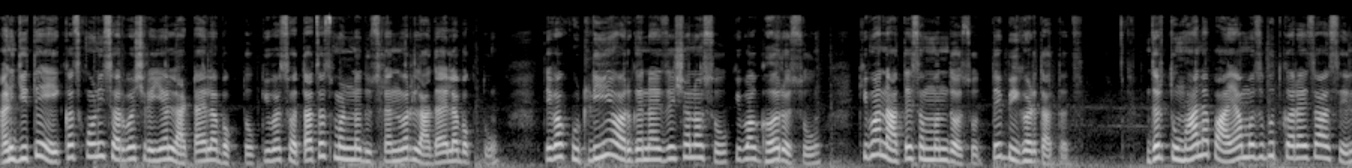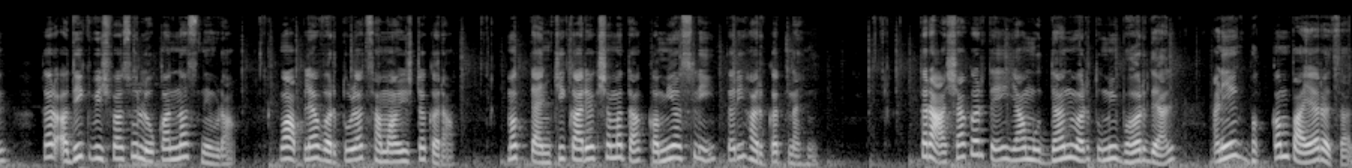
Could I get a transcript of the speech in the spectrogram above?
आणि जिथे एकच कोणी सर्व श्रेय लाटायला बघतो किंवा स्वतःचंच म्हणणं दुसऱ्यांवर लादायला बघतो तेव्हा कुठलीही ऑर्गनायझेशन असो किंवा घर असो किंवा नातेसंबंध असो ते बिघडतातच. जर तुम्हाला पाया मजबूत करायचा असेल तर अधिक विश्वासू लोकांनाच निवडा. व आपल्या वर्तुळात समाविष्ट करा. मग त्यांची कार्यक्षमता कमी असली तरी हरकत नाही. तर आशा करते या मुद्द्यांवर तुम्ही भर द्याल आणि एक भक्कम पाया रचाल.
